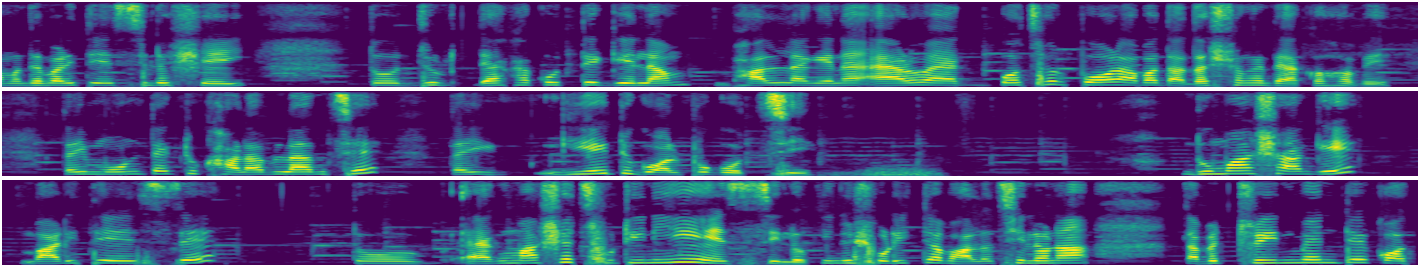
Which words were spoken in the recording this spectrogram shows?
আমাদের বাড়িতে এসেছিল সেই। তো দেখা করতে গেলাম, ভালো লাগে না, আরও এক বছর পর আবার দাদার সঙ্গে দেখা হবে। তাই মনটা একটু খারাপ লাগছে, তাই গিয়ে একটু গল্প করছি। দু মাস আগে বাড়িতে এসছে তো এক মাসের ছুটি নিয়ে এসেছিল, কিন্তু শরীরটা ভালো ছিল না। তারপরে ট্রিটমেন্টের কত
